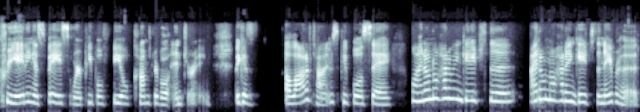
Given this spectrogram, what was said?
creating a space where people feel comfortable entering because a lot of times people will say well i don't know how to engage the i don't know how to engage the neighborhood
